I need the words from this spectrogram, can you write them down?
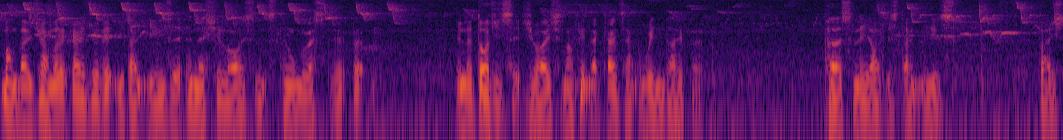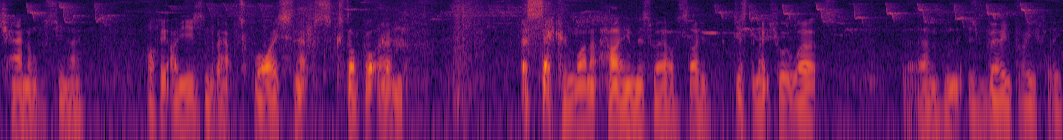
mumbo jumbo that goes with it. You don't use it unless you're licensed and all the rest of it. But in a dodgy situation I think that goes out the window. But personally I just don't use those channels you know. I think I've used them about twice and that's because I've got um, a second one at home as well. So just to make sure it works. But, um, it was very briefly,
